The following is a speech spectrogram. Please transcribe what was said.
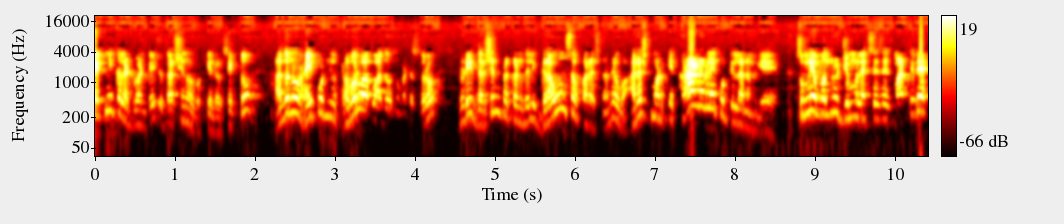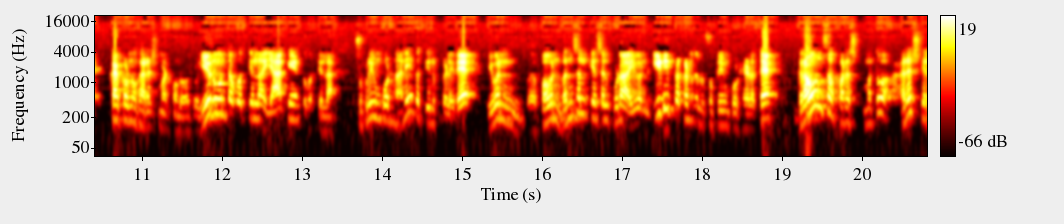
ಟೆಕ್ನಿಕಲ್ ಅಡ್ವಾಂಟೇಜ್ ದರ್ಶನ್ ವಕೀಲರು ಸಿಕ್ತು. ಅದನ್ನು ಹೈಕೋರ್ಟ್ನಲ್ಲಿ ಪ್ರಬಲವಾಗಿ ವಾದವನ್ನು ಮಂಡಿಸಿದ್ರು. ನೋಡಿ, ದರ್ಶನ್ ಪ್ರಕರಣದಲ್ಲಿ ಗ್ರೌಂಡ್ಸ್ ಆಫ್ ಅರೆಸ್ಟ್ ಅಂದ್ರೆ ಅರೆಸ್ಟ್ ಮಾಡೋಕೆ ಕಾರಣಗಳೇ ಕೊಟ್ಟಿಲ್ಲ ನಮಗೆ. ಸುಮ್ಮನೆ ಬಂದ್ರು ಜಿಮ್ ಅಲ್ಲಿ ಎಕ್ಸರ್ಸೈಸ್ ಮಾಡ್ತಿದೆ ಕರ್ಕೊಂಡು ಹೋಗಿ ಅರೆಸ್ಟ್ ಮಾಡ್ಕೊಂಡು ಹೋದ್ರು. ಏನು ಅಂತ ಗೊತ್ತಿಲ್ಲ, ಯಾಕೆ ಅಂತ ಗೊತ್ತಿಲ್ಲ. ಸುಪ್ರೀಂ ಕೋರ್ಟ್ ಅನೇಕ ತೀರ್ಪುಗಳಿದೆ. ಇವನ್ ಪವನ್ ಬನ್ಸಲ್ ಕೇಸಲ್ಲಿ ಕೂಡ ಇವನ್ ಇಡಿ ಪ್ರಕರಣದಲ್ಲಿ ಸುಪ್ರೀಂ ಕೋರ್ಟ್ ಹೇಳುತ್ತೆ ಗ್ರೌಂಡ್ಸ್ ಆಫ್ ಅರೆಸ್ಟ್ ಮತ್ತು ಅರೆಸ್ಟ್ಗೆ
